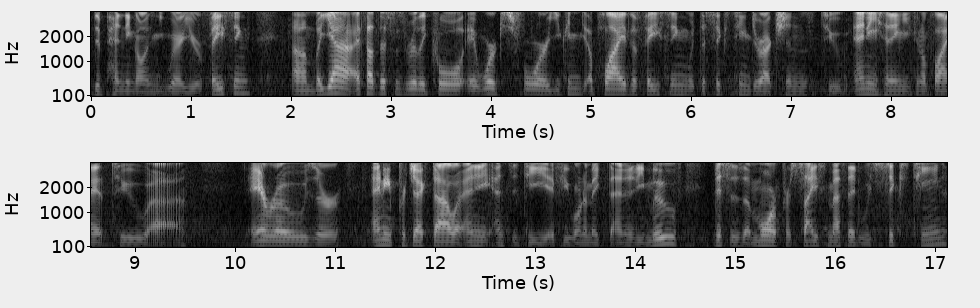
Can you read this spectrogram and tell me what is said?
depending on where you're facing. Um, but yeah, I thought this was really cool. It works for, you can apply the facing with the 16 directions to anything. You can apply it to uh, arrows or any projectile or any entity if you want to make the entity move. This is a more precise method with 16.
